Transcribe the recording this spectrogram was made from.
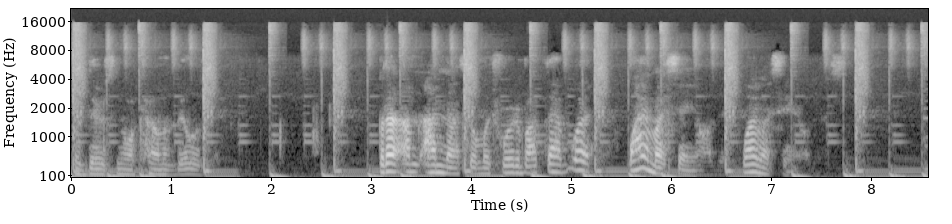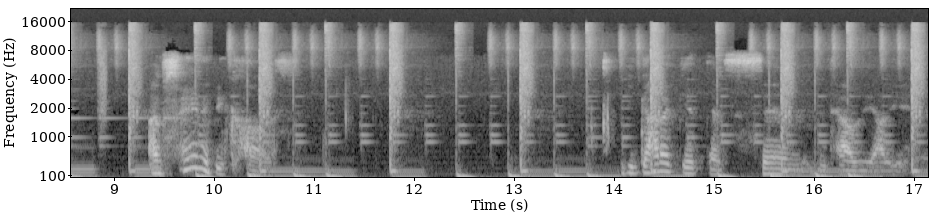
But there's no accountability. But I, am I'm, I'm not so much worried about that. What? Why am I saying all this? Why am I saying all this? I'm saying it because you gotta get that sin mentality out of your head.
